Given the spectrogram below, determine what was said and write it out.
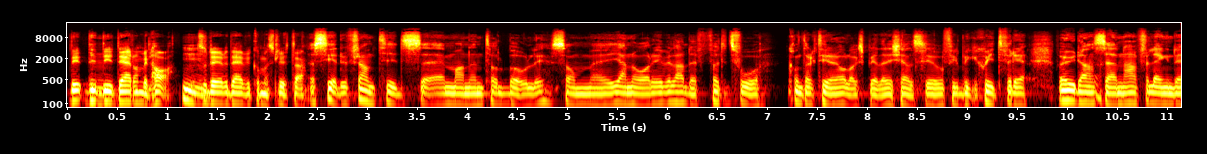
Det, det, det är det de vill ha. Mm. Så det är där vi kommer sluta. Jag ser du framtidsmannen Todd Bowley som i januari väl hade 42 kontrakterade A-lagsspelare i Chelsea och fick mycket skit för det. Vad gjorde han sen? Han förlängde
